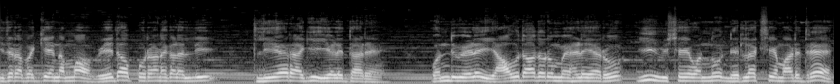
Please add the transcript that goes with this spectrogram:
ಇದರ ಬಗ್ಗೆ ನಮ್ಮ ವೇದ ಪುರಾಣಗಳಲ್ಲಿ ಕ್ಲಿಯರ್ ಆಗಿ ಹೇಳಿದ್ದಾರೆ. ಒಂದು ವೇಳೆ ಯಾವುದಾದರೂ ಮಹಿಳೆಯರು ಈ ವಿಷಯವನ್ನು ನಿರ್ಲಕ್ಷ್ಯ ಮಾಡಿದರೆ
